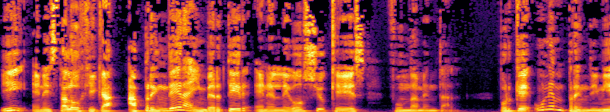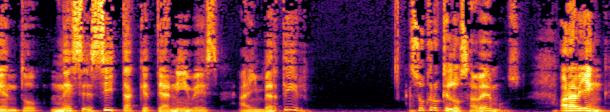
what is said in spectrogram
y, en esta lógica, aprender a invertir en el negocio que es fundamental. Porque un emprendimiento necesita que te animes a invertir. Eso creo que lo sabemos. Ahora bien,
